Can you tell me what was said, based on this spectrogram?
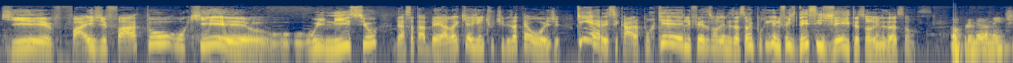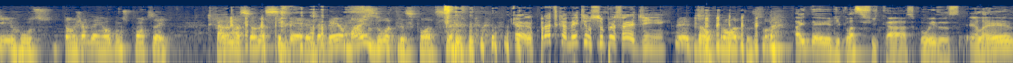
que faz de fato o que o, o, início dessa tabela que a gente utiliza até hoje. Quem era esse cara? Por que ele fez essa organização e por que ele fez desse jeito essa organização? Primeiramente russo, então já ganhou alguns pontos aí. O cara nasceu na Sibéria, já ganha mais outros pontos. Cara, praticamente um Super Saiyajin, hein? Então, pronto. Só... A ideia de classificar as coisas, ela é,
